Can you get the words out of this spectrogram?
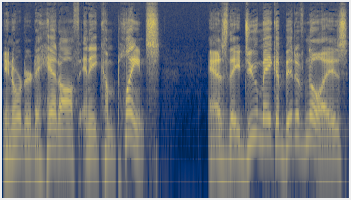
in order to head off any complaints. As they do make a bit of noise,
